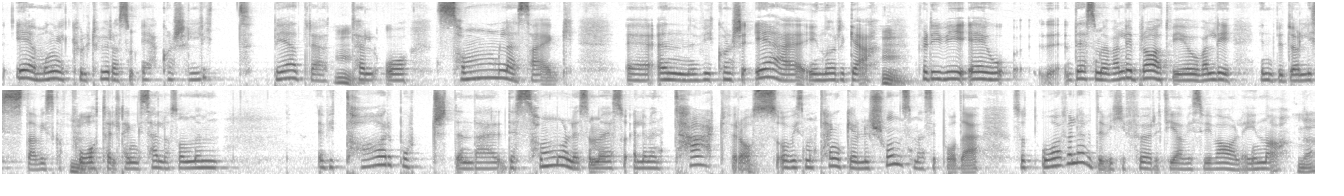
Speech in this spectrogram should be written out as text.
det er mange kulturer som er kanskje litt bedre til å samle seg eh, enn vi kanskje er i Norge. Fordi vi er jo Det som er veldig bra, at vi er jo veldig individualister. Vi skal få til ting selv og sånn. Men vi tar bort den der, det samholdet som er så elementært for oss. Og hvis man tenker evolusjonsmessig på det, så overlevde vi ikke før i tida hvis vi var alene. Nei,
